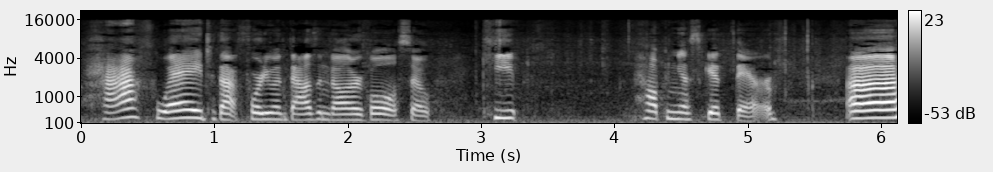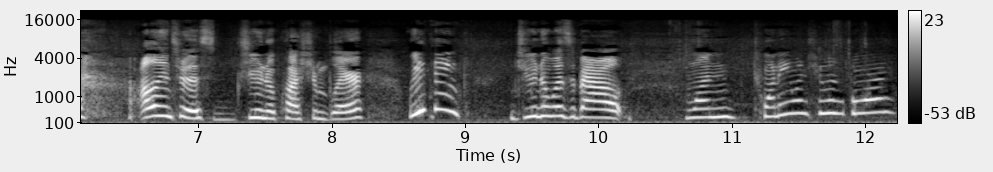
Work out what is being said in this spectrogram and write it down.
halfway to that $41,000 goal. So keep helping us get there. Uh, I'll answer this Juna question, Blair. We think Juna was about 120 when she was born?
